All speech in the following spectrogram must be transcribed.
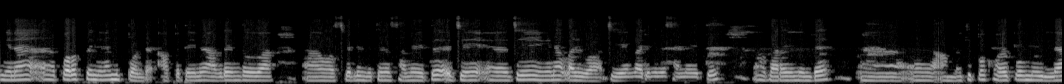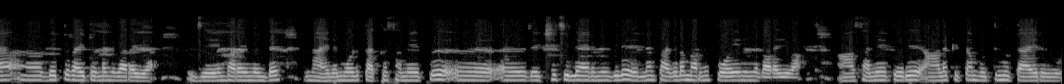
ഇങ്ങനെ പുറത്ത് ഇങ്ങനെ നിൽപ്പുണ്ട് അപ്പത്തേനും അവിടെ എന്തുവാ ഹോസ്പിറ്റലിൽ നിൽക്കുന്ന സമയത്ത് ജയ ഇങ്ങനെ വരുവാ. ജയ വരുന്ന സമയത്ത് പറയുന്നുണ്ട് അമ്മയ്ക്കിപ്പോൾ കുഴപ്പമൊന്നുമില്ല ബെറ്റർ ആയിട്ടുണ്ടെന്ന് പറയാ ജയൻ പറയുന്നുണ്ട് നയനമോട് തക്ക സമയത്ത് രക്ഷിച്ചില്ലായിരുന്നെങ്കിൽ എല്ലാം തകിടം മറിഞ്ഞ് പോയെന്ന് പറയുക ആ സമയത്ത് ഒരു ആളെ കിട്ടാൻ ബുദ്ധിമുട്ടായിരുന്നു.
